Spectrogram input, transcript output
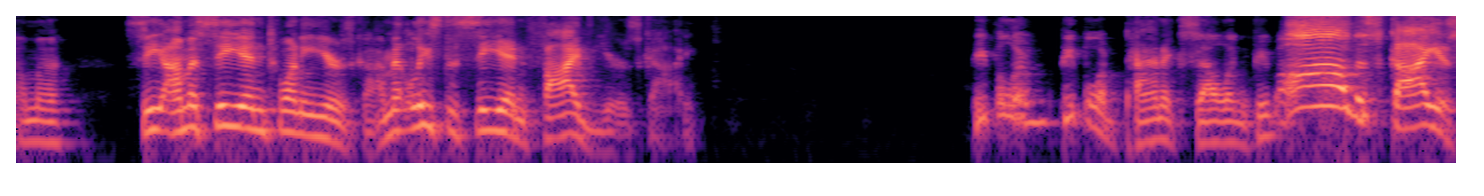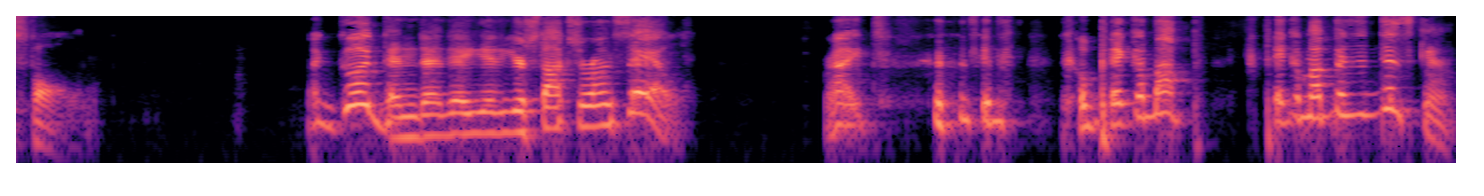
I'm a see I'm a see in 20 years guy. I'm at least a see in five years guy. People are people are panic selling. People, oh, the sky is falling. Like good, then the, the, your stocks are on sale, right? Go pick them up pick them up as a discount.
